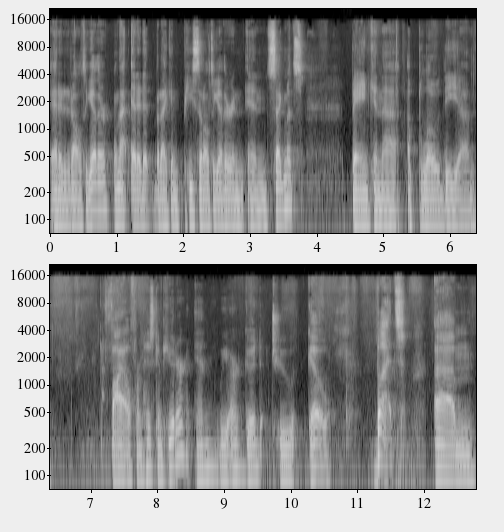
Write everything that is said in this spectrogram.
edit it all together. Well, not edit it, but I can piece it all together in, in segments. Bane can uh, upload the um, file from his computer, and we are good to go. But um,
